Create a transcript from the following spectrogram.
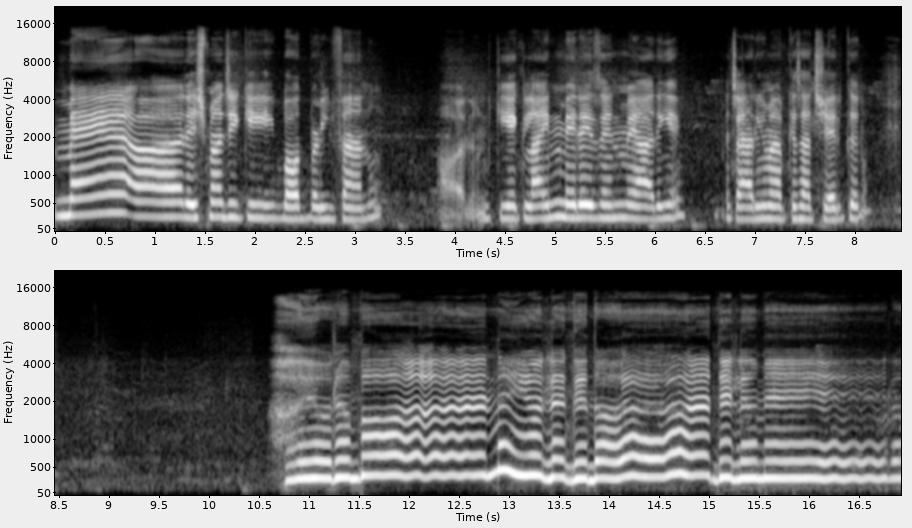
मैं रेशमा जी की बहुत बड़ी फ़ैन हूँ और उनकी एक लाइन मेरे जहन में आ रही है। मैं चाह रही हूँ मैं आपके साथ शेयर करूँ। हाय रब्बा नहीं लगदा दिल मेरा।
